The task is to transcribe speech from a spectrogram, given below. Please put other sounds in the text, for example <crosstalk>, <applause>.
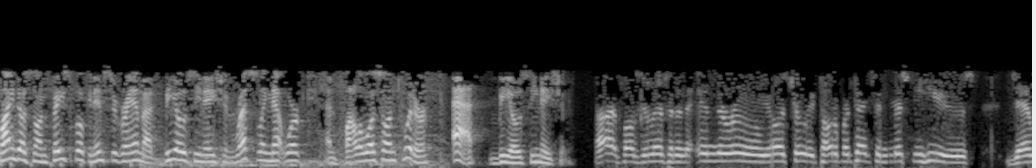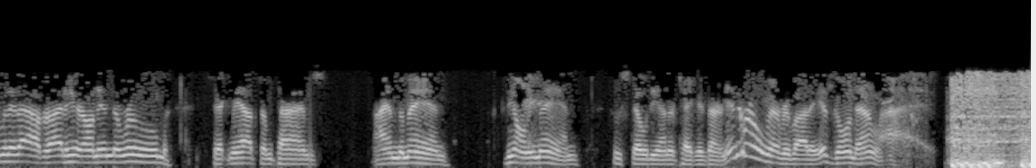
Find us on Facebook and Instagram at VOC Nation Wrestling Network and follow us on Twitter at VOC Nation. All right, folks, you're listening to In the Room. Yours truly, Total Protection, Misty Hughes, jamming it out right here on In the Room. Check me out sometimes. I am the man, the only man who stole the Undertaker's urn. In the room, everybody. It's going down live.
